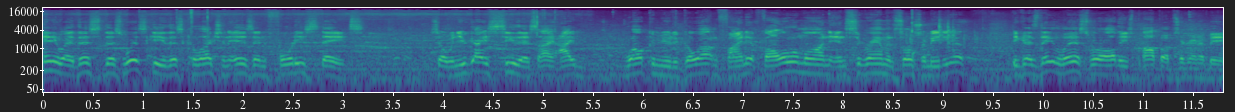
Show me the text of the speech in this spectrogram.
Anyway, this this whiskey, this collection is in 40 states. So when you guys see this, I, I welcome you to go out and find it. Follow them on Instagram and social media because they list where all these pop-ups are going to be,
